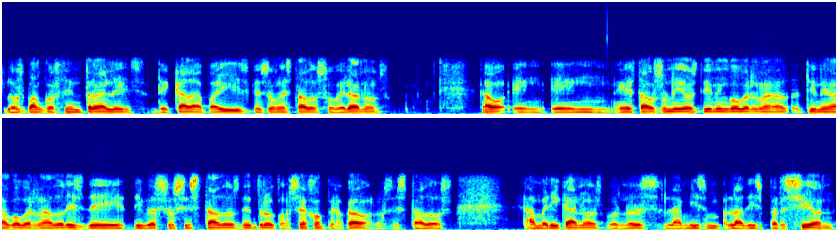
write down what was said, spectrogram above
los bancos centrales de cada país, que son estados soberanos, Claro, en, en- en Estados Unidos tienen, goberna- tienen a gobernadores de diversos estados dentro del Consejo, pero claro, los estados americanos, pues no es la misma la dispersión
